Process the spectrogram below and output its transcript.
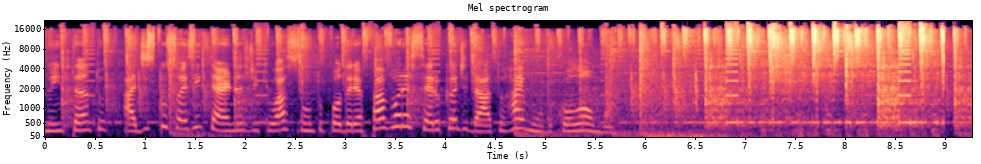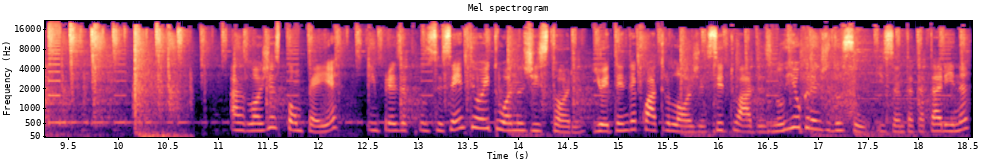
No entanto, há discussões internas de que o assunto poderia favorecer o candidato Raimundo Colombo. As lojas Pompeia empresa com 68 anos de história e 84 lojas situadas no Rio Grande do Sul e Santa Catarina,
